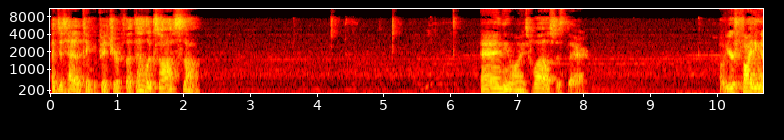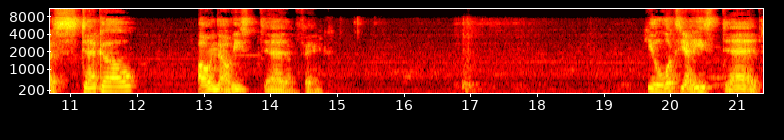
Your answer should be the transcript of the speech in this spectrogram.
I just had to take a picture of that. That looks awesome. Anyways, what else is there? Oh, you're fighting a stego? Oh no, he's dead, I think. He looks, yeah, he's dead.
